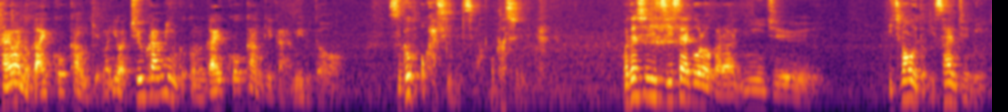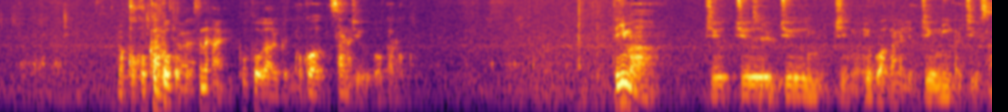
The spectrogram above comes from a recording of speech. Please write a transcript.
台湾の外交関係、まあ、要は中華民国の外交関係から見るとすごくおかしいんですよ。おかしい。私小さい頃から20一番多い時32のここ関国係交国ですね。はい。国交がある国。ここ35カ国、で今10 10 10のよくわからないけど12か13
